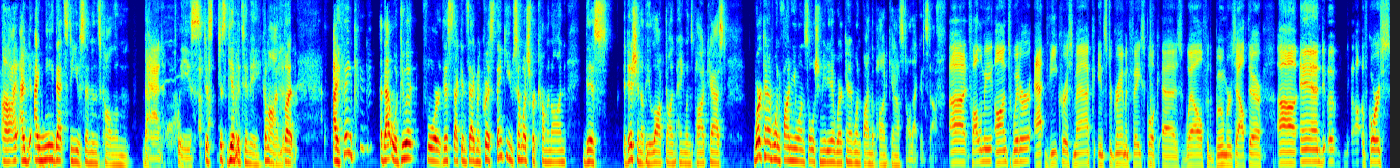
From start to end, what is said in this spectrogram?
Uh, I, I i need that steve simmons column bad please. Just just give it to me. Come on. But i think that will do it for this second segment. Chris thank you so much for coming on this edition of the locked on penguins podcast where can everyone find you on social media? Where can everyone find the podcast? All that good stuff. Uh, follow me on Twitter at the Chris Mack, Instagram and Facebook as well for the boomers out there. Uh, and uh, of course,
